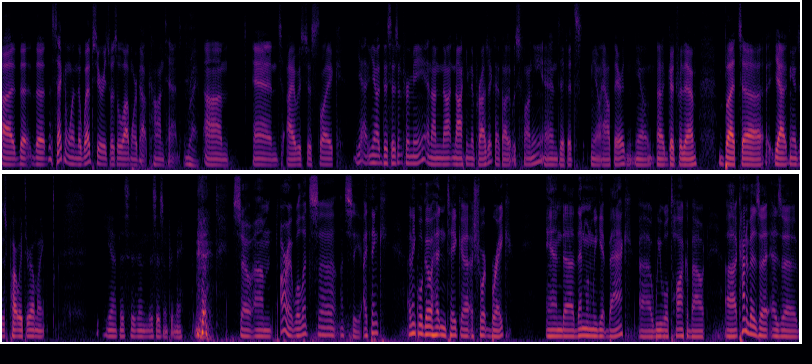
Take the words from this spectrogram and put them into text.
Uh, the the the second one, the web series, was a lot more about content. Right. Um, and I was just like, yeah, you know, this isn't for me, and I'm not knocking the project. I thought it was funny, and if it's you know out there, then, you know, uh, good for them. But uh, yeah, you know, just partway through, I'm like, yeah, this isn't this isn't for me. Yeah. so, um, all right. Well, let's uh, let's see. I think I think we'll go ahead and take a, a short break, and uh, then when we get back, uh, we will talk about uh, kind of as a as a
